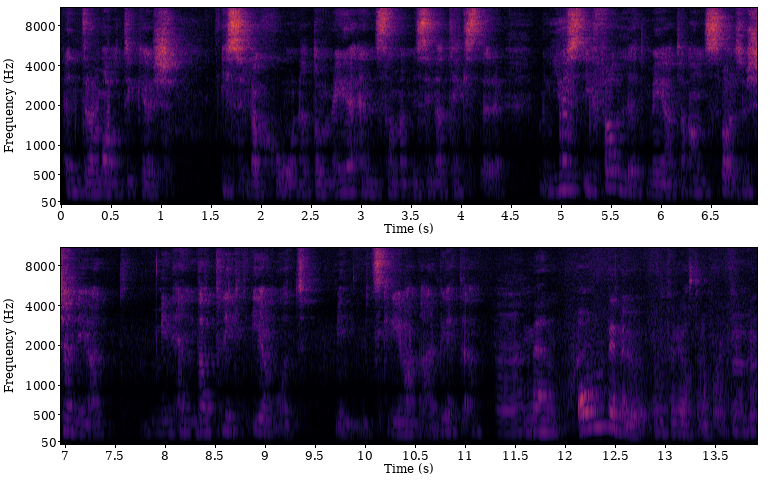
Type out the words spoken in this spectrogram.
en dramatikers isolation, att de är ensamma med sina texter. Men just i fallet med att ta ansvar så känner jag att min enda plikt är mot min, mitt skrivande arbete. Mm. Men om det nu, då får jag ställa frågan mm.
